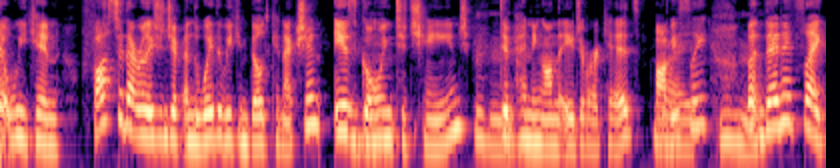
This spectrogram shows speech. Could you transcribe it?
that we can foster that relationship and the way that we can build connection is Mm-hmm. going to change depending on the age of our kids obviously. But then it's like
